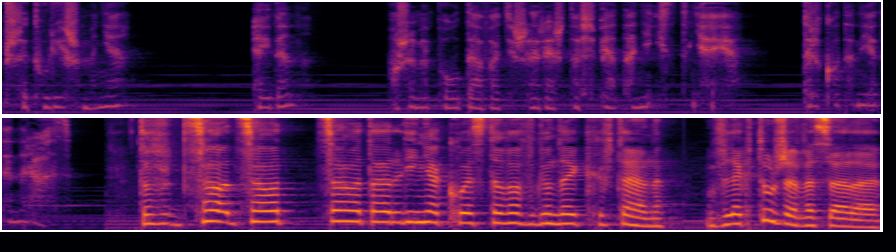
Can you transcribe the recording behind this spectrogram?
Przytulisz mnie? Aiden? Możemy poudawać, że reszta świata nie istnieje. Tylko ten jeden raz. To ca, ca, cała ta linia questowa wygląda jak w ten. W lekturze wesele.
